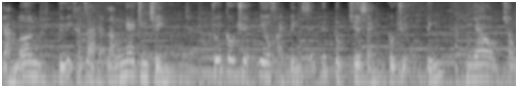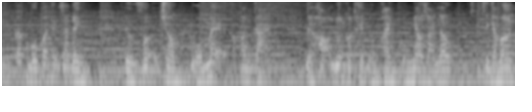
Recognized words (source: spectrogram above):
Cảm ơn quý vị khán giả đã lắng nghe chương trình. Chuỗi câu chuyện yêu phải tính sẽ tiếp tục chia sẻ những câu chuyện tính khác nhau trong các mối quan hệ gia đình từ vợ chồng bố mẹ và con cái để họ luôn có thể đồng hành cùng nhau dài lâu. Xin cảm ơn.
